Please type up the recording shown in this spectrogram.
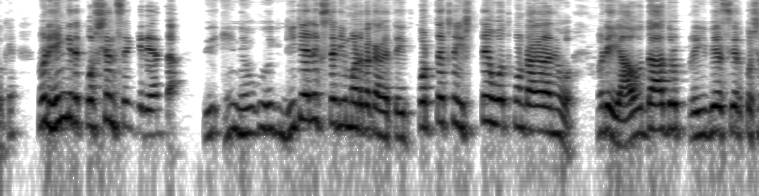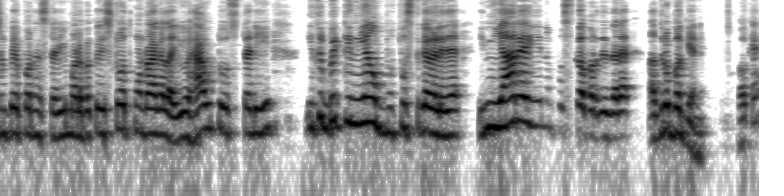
ಓಕೆ ನೋಡಿ ಹೆಂಗಿದೆ ಕ್ವಶನ್ಸ್ ಹೆಂಗಿದೆ ಅಂತ. ನೀವು ಡೀಟೇಲ್ ಸ್ಟಡಿ ಮಾಡ್ಬೇಕಾಗತ್ತೆ. ಇದು ಕೊಟ್ಟ ತಕ್ಷಣ ಇಷ್ಟೇ ಓದ್ಕೊಂಡಾಗಲ್ಲ ನೀವು. ನೋಡಿ, ಯಾವ್ದಾದ್ರು previous year question paper study ಮಾಡ್ಬೇಕು, ಇಷ್ಟು ಓದ್ಕೊಂಡಾಗಲ್ಲ ಯು ಹ್ಯಾವ್ ಟು ಸ್ಟಡಿ ಇದು ಬಿಟ್ಟು ಇನ್ಯಾವ ಪುಸ್ತಕಗಳಿದೆ? ಇನ್ ಯಾರೇ ಏನು ಪುಸ್ತಕ ಬರೆದಿದ್ದಾರೆ? ಅದ್ರ ಬಗ್ಗೆನೆ. ಓಕೆ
